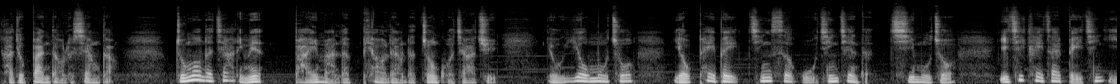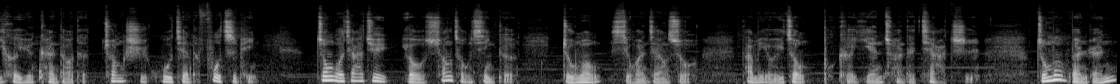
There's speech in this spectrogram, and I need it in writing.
他就搬到了香港。祖梦的家里面摆满了漂亮的中国家具。有柚木桌，有配备金色五金件的漆木桌，以及可以在北京颐和园看到的装饰物件的复制品。中国家具有双重性格，逐梦喜欢这样说，他们有一种不可言传的价值。逐梦本人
